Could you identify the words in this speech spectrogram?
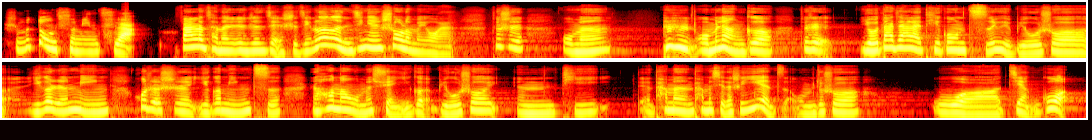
什么动词名词啊？发了才能认真减十斤。乐乐，你今年瘦了没有啊？就是我们 我们两个就是由大家来提供词语，比如说一个人名或者是一个名词，然后呢，我们选一个，比如说嗯提。他们他们写的是叶子，我们就说我剪过，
